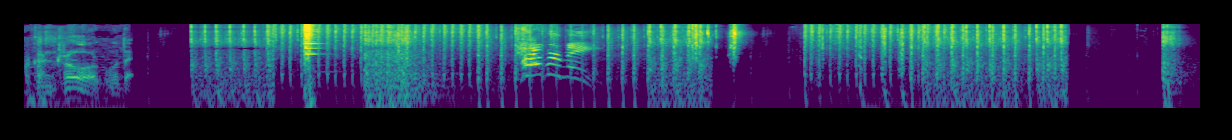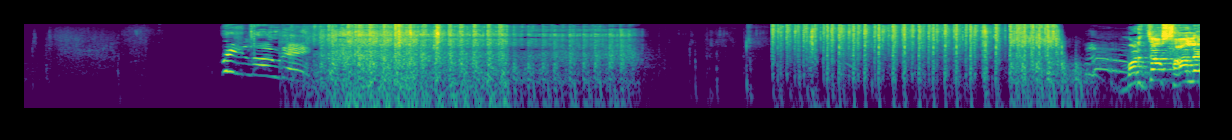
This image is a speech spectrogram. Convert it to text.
Control with मर जा साले.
